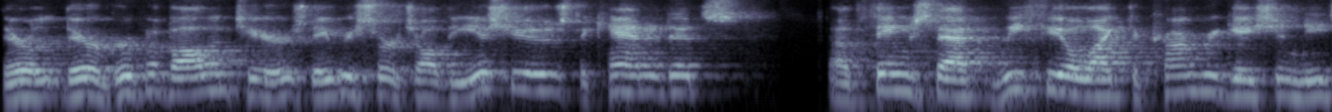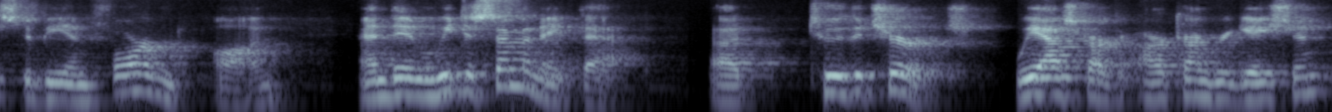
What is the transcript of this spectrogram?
They're, they're a group of volunteers. They research all the issues, the candidates, uh, things that we feel like the congregation needs to be informed on. And then we disseminate that uh, to the church. We ask our, our congregation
